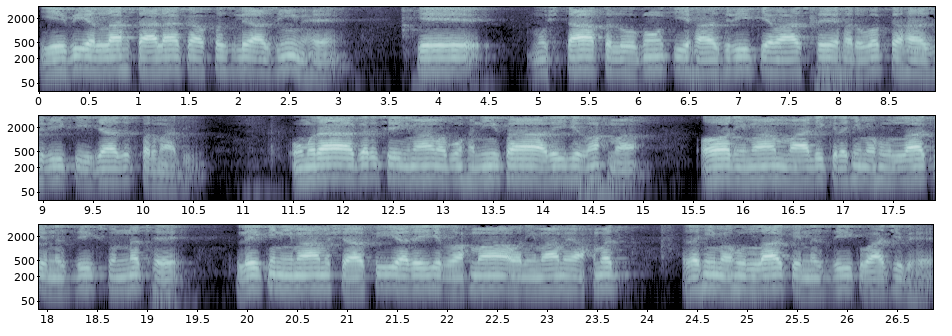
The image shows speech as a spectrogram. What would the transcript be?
ये भी अल्लाह ताला का फजल अजीम है कि मुश्ताक लोगों की हाजिरी के वास्ते हर वक्त हाजिरी की इजाज़त फरमा दी। उमरा अगरचे इमाम अबू हनीफा अलैहि रहमा और इमाम मालिक रहीमहुल्लाह के नज़दीक सुन्नत है, लेकिन इमाम शाफी अलैहि रहमा और इमाम अहमद रहीमहुल्लाह के नज़दीक वाजिब है।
